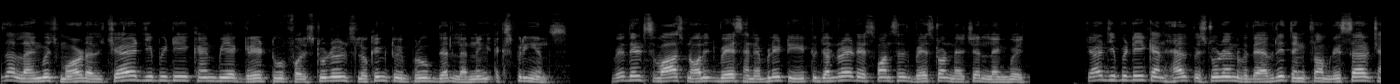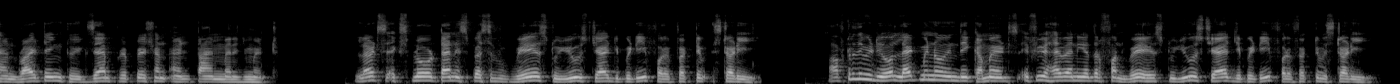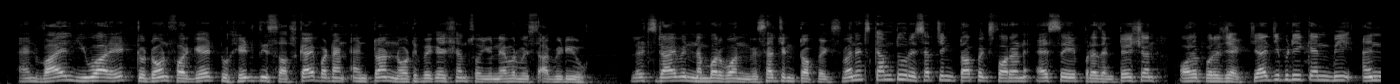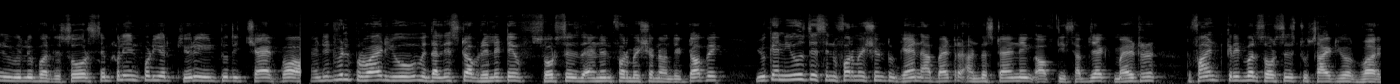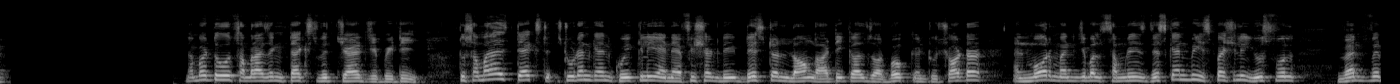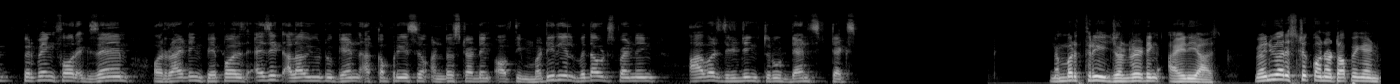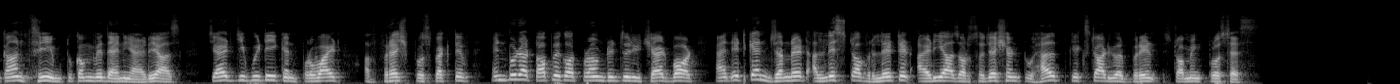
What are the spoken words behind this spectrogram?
As a language model, ChatGPT can be a great tool for students looking to improve their learning experience. With its vast knowledge base and ability to generate responses based on natural language, ChatGPT can help students with everything from research and writing to exam preparation and time management. Let's explore 10 specific ways to use ChatGPT for effective study. After the video, let me know in the comments if you have any other fun ways to use ChatGPT for effective study. And while you are it, don't forget to hit the subscribe button and turn notifications so you never miss a video. Let's dive in number 1 researching topics. When it's come to researching topics for an essay, presentation or a project, ChatGPT can be an invaluable resource. Simply input your query into the chat box and it will provide you with a list of relative sources and information on the topic. You can use this information to gain a better understanding of the subject matter to find credible sources to cite your work. Number 2 summarizing text with ChatGPT. To summarize text, student can quickly and efficiently distill long articles or book into shorter and more manageable summaries. This can be especially useful when preparing for exam or writing papers as it allows you to gain a comprehensive understanding of the material without spending hours reading through dense text. Number 3 generating ideas. When you are stuck on a topic and can't seem to come with any ideas, ChatGPT can provide a fresh perspective, input a topic or prompt into the chatbot, and it can generate a list of related ideas or suggestions to help kickstart your brainstorming process.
